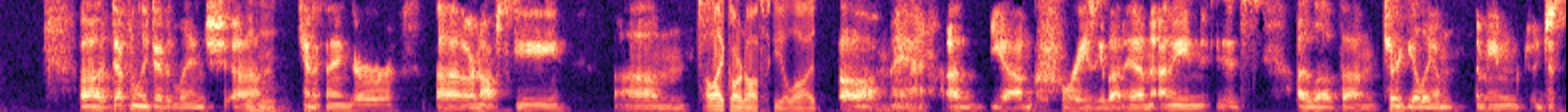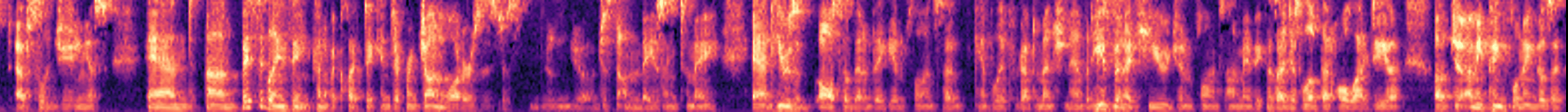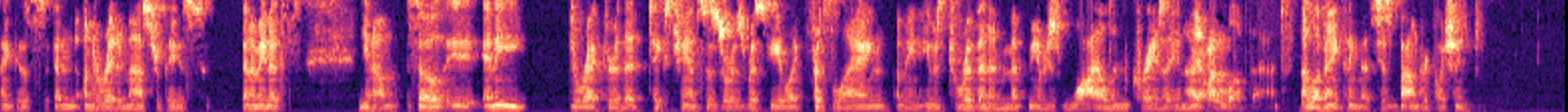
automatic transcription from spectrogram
Uh, definitely David Lynch, um, Kenneth Anger, uh, Aronofsky. Um, I like Aronofsky a lot. Oh man, um, yeah, I'm crazy about him. I mean, it's I love um, Terry Gilliam. I mean, just absolute genius, and um, basically anything kind of eclectic and different. John Waters is just you know just amazing to me, and he was also been a big influence. I can't believe I forgot to mention him, but he's been a huge influence on me because I just love that whole idea of. I mean, Pink Flamingos I think is an underrated masterpiece, and I mean it's you know so any director that takes chances or is risky, like Fritz Lang. I mean, he was driven and you know just wild and crazy, and I, I love that. I love anything that's just boundary pushing.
